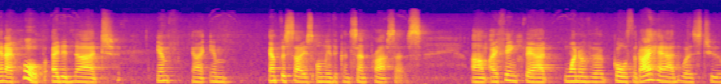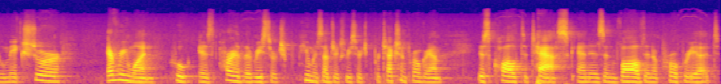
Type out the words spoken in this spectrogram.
and I hope I did not em, uh, em, emphasize only the consent process. Um, I think that one of the goals that I had was to make sure everyone who is part of the research, human subjects research protection program is called to task and is involved in appropriate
